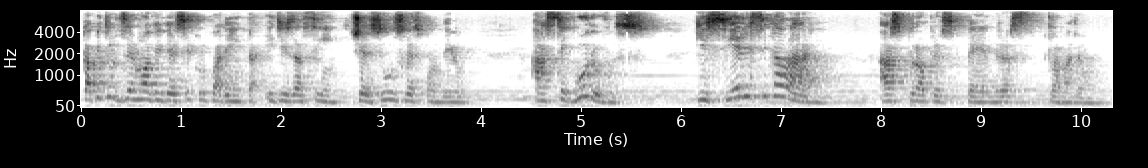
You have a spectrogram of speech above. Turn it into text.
capítulo 19, versículo 40, e diz assim: Jesus respondeu: Asseguro-vos que se eles se calarem, as próprias pedras clamarão.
